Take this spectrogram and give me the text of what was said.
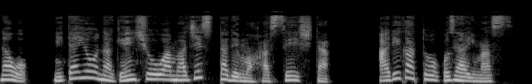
なお、似たような現象はマジェスタでも発生した。ありがとうございます。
